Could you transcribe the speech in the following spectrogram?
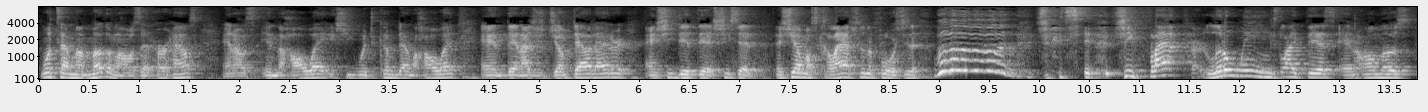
One time my mother-in-law was at her house and I was in the hallway and she went to come down the hallway and then I just jumped out at her and she did this. She said, and she almost collapsed on the floor. She said, she, she, she flapped her little wings like this and almost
